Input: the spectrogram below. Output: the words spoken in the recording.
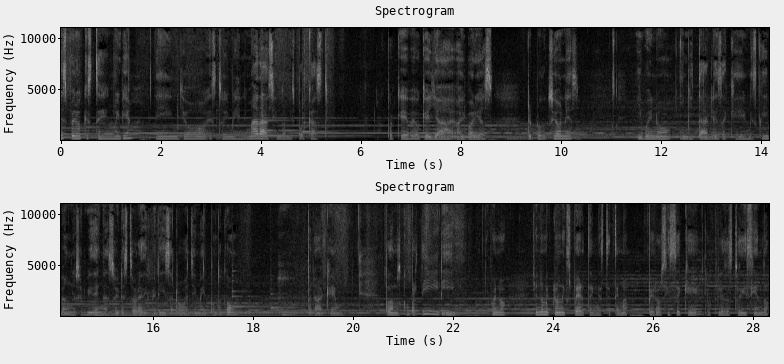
espero que estén muy bien. Y yo estoy muy animada haciendo mis podcasts porque veo que ya hay varias reproducciones. Y bueno, invitarles a que me escriban, no se olviden a soy para que podamos compartir y bueno, yo no me creo una experta en este tema, pero sí sé que lo que les estoy diciendo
